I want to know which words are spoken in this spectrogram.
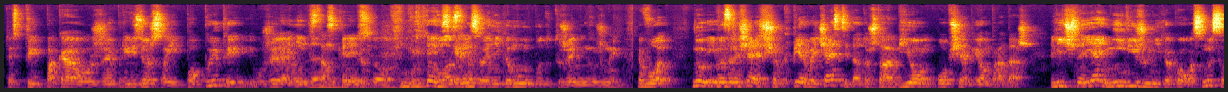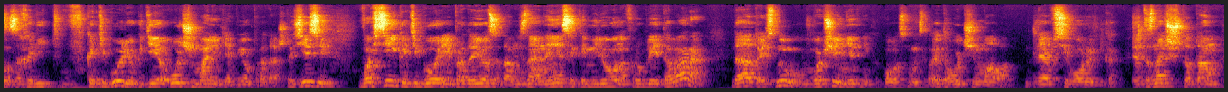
То есть ты пока уже привезешь свои попыты, уже они да, станут... скорее всего. скорее всего, никому будут уже не нужны. Вот. Ну и возвращаясь еще к первой части, да, то, что объем, общий объем продаж. Лично я не вижу никакого смысла заходить в категорию, где очень маленький объем продаж. То есть если во всей категории продается, там, не знаю, на несколько миллионов рублей товара, да, то есть, ну, вообще нет никакого смысла. Это очень мало для всего рынка. Это значит, что там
